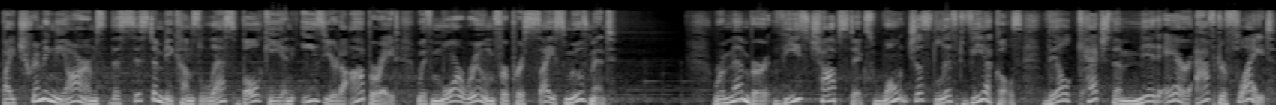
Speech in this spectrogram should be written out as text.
By trimming the arms, the system becomes less bulky and easier to operate, with more room for precise movement. Remember, these chopsticks won't just lift vehicles, they'll catch them mid-air after flight.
